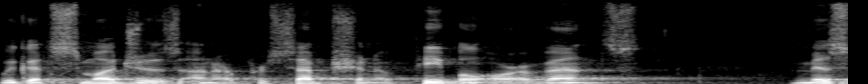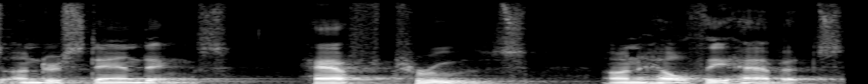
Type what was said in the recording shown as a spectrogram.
we get smudges on our perception of people or events, misunderstandings, half truths, unhealthy habits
